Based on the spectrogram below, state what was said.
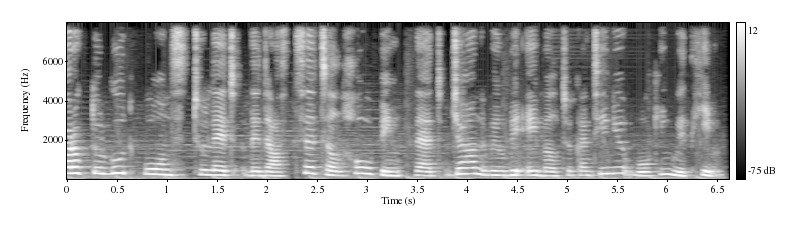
Faruk Turgut wants to let the dust settle, hoping that Can will be able to continue working with him.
